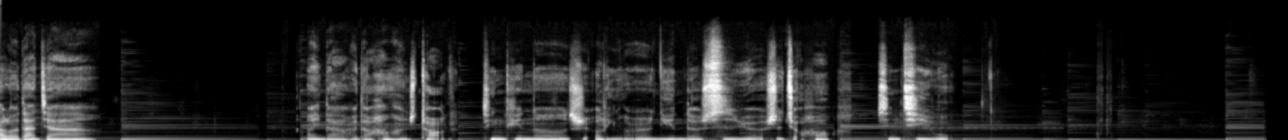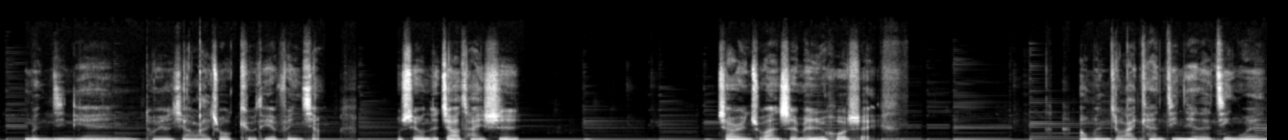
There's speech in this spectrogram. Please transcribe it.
Hello，大家，欢迎大家回到 Han Han Talk。今天呢是二零二二年的四月二十九号，星期五。我们今天同样是要来做 Q 贴分享。我使用的教材是校园出版社每日活水。那我们就来看今天的经文。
